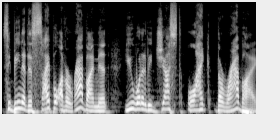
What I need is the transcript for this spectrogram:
See, being a disciple of a rabbi meant you wanted to be just like the rabbi.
